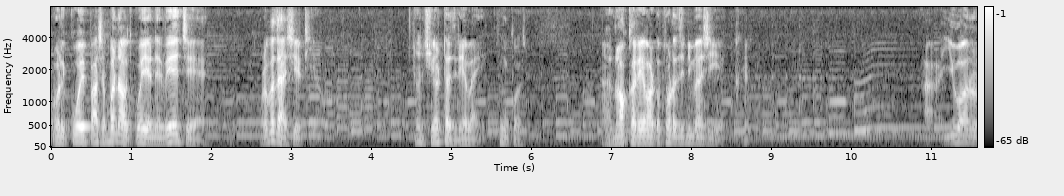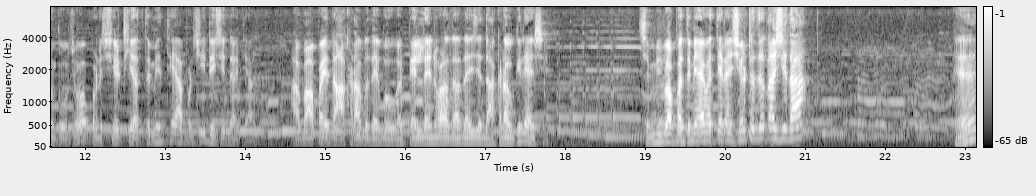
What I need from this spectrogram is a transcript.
વળી કોઈ પાસે બનાવ કોઈ એને વેચે. પણ બધા શેઠિયા. અને શેઠ જ રેવાય, શું કહો નોકર એવા તો થોડા જ નિમા છીએ. યુવાનો કહું છો પણ શેઠિયા તમે થયા, પણ સીધે સીધા ત્યાં આ બાપાએ દાખલા બધા બહુ પહેલા લાઈન વાળા દાદાએ જે દાખલાઓ કર્યા છે શમી બાપા તમે આવ્યા ત્યારે શેઠ જતા સીધા? હે?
